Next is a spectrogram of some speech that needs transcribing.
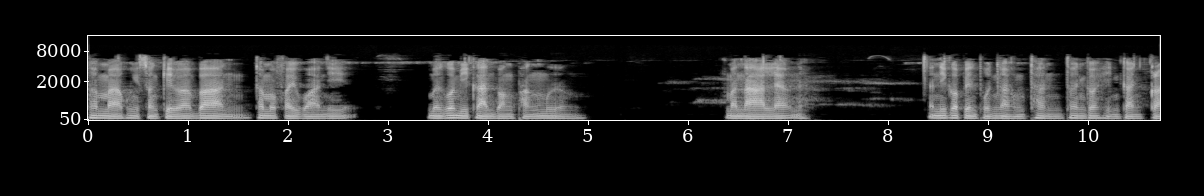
ถ้ามาคงสังเกตว่าบ้านทำมาไฟหวานนี้เหมือนก็มีการวางผังเมือง มานานแล้วนะ อันนี้ก็เป็นผลงานของท่าน ท่านก็เห็นการไกล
